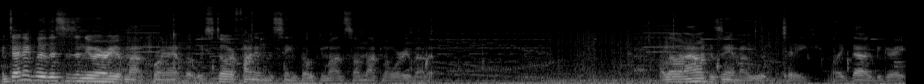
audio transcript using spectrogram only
And technically, this is a new area of Mount Coronet, but we still are finding the same Pokemon, so I'm not to worry about it. Although an Alakazam I would take. Like, that would be great.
